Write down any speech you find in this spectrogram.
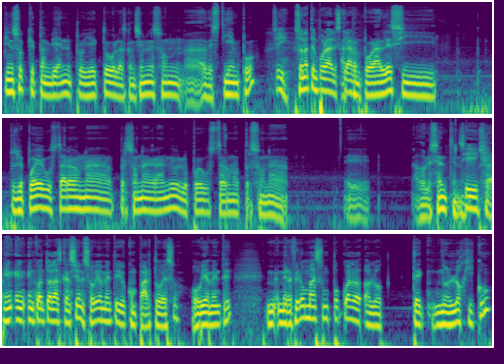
Pienso que también el proyecto o las canciones son a destiempo. Sí, son atemporales, claro. Atemporales y pues le puede gustar a una persona grande o le puede gustar a una persona eh, adolescente, ¿no? Sí, O sea, en, en- en cuanto a las canciones, obviamente yo comparto eso, obviamente. Me, me refiero más un poco a lo, a lo tecnológico,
